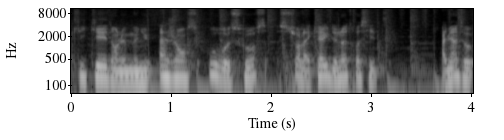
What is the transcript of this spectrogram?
cliquez dans le menu Agence ou ressources sur l'accueil de notre site. A bientôt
